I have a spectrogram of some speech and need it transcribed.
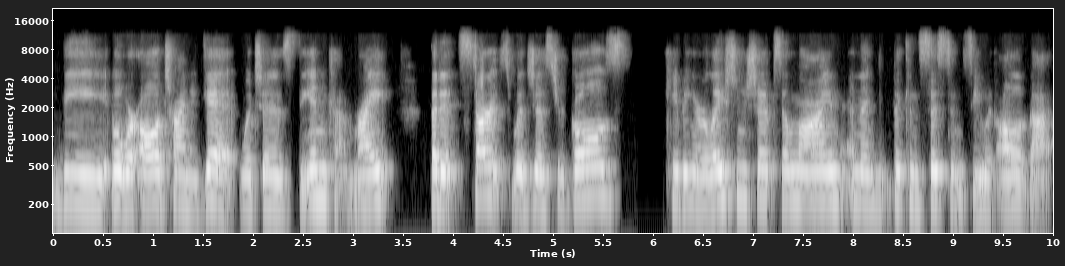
the what we're all trying to get which is the income right but it starts with just your goals keeping your relationships in line and then the consistency with all of that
